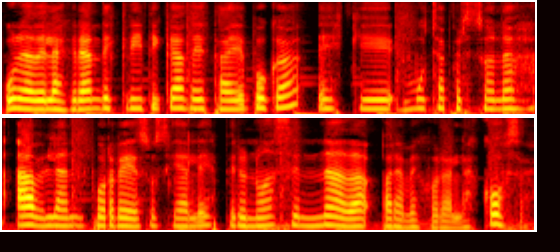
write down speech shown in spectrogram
Una de las grandes críticas de esta época es que muchas personas hablan por redes sociales pero no hacen nada para mejorar las cosas.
